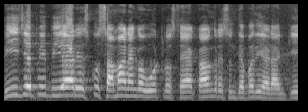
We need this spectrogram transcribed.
బీజేపీ బీఆర్ఎస్కు సమానంగా ఓట్లు వస్తాయా? కాంగ్రెస్ను దెబ్బతీయడానికి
